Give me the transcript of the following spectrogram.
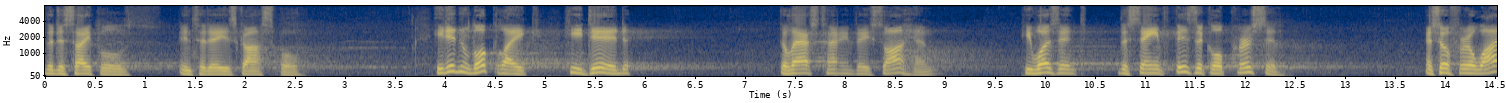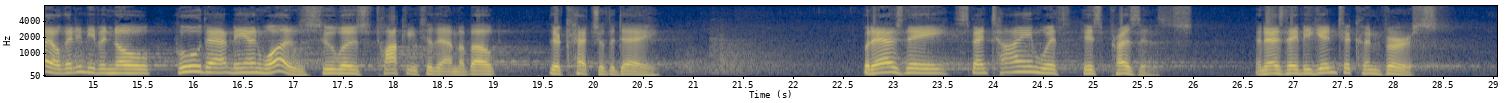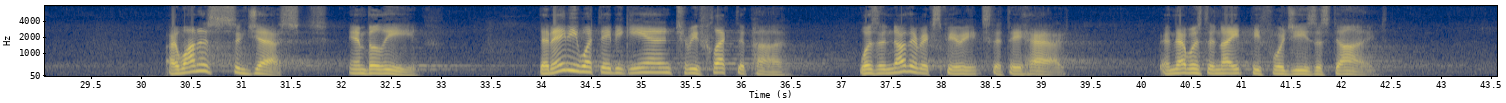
the disciples in today's gospel. He didn't look like he did the last time they saw him. He wasn't the same physical person. And so for a while, they didn't even know who that man was who was talking to them about their catch of the day. But as they spent time with his presence, and as they begin to converse, I want to suggest and believe that maybe what they began to reflect upon was another experience that they had, and that was the night before Jesus died.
